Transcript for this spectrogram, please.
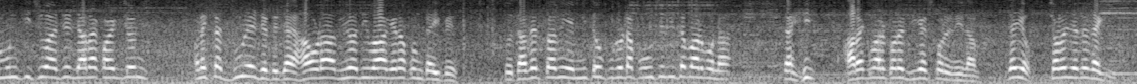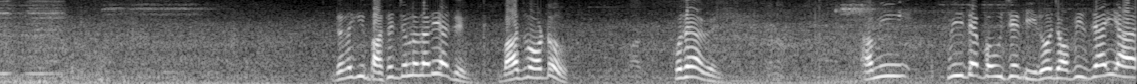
এমন কিছু আছে যারা কয়েকজন অনেকটা দূরে যেতে চায়, হাওড়া বিরোধীবাগ এরকম টাইপের তো তাদের তো আমি এমনিতেও পুরোটা পৌঁছে দিতে পারব না, তাই আরেকবার করে জিজ্ঞেস করে নিলাম। যাই হোক, চলো যেতে থাকি। দাদা কি বাসের জন্য দাঁড়িয়ে আছেন? বাস বা অটো? কোথায় যাবেন? আমি ফ্রিতে পৌঁছে দিই, রোজ অফিস যাই আর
